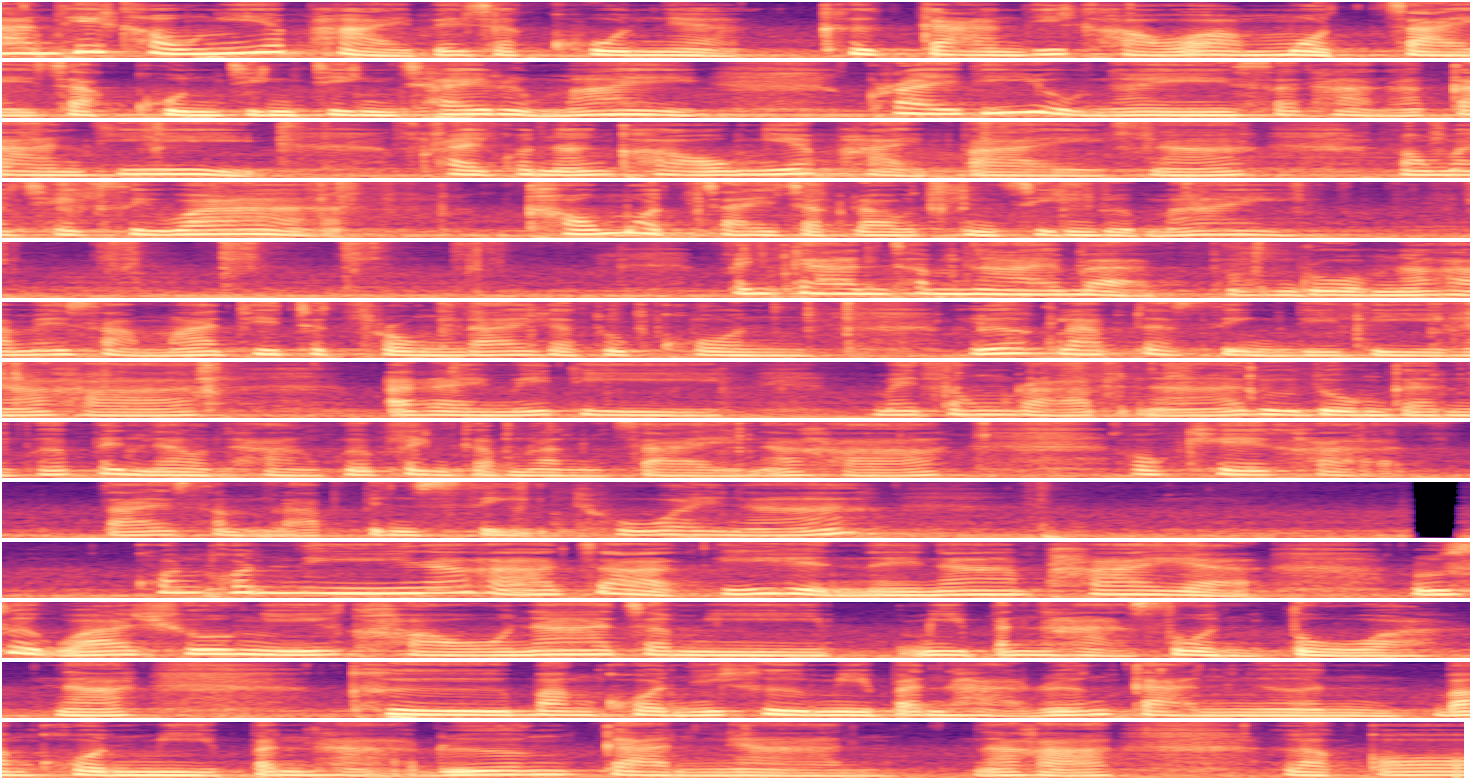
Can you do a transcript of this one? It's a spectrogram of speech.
การที่เขาเงียบหายไปจากคุณเนี่ยคือการที่เขาอะหมดใจจากคุณจริง ๆ ใช่หรือไม่ ใครที่อยู่ในสถานการณ์ที่ใครคนนั้นเขาเงียบหายไปนะ ลองมาเช็คซิว่า เขาหมดใจจากเราจริง ๆ หรือไม่ เป็นการทำนายแบบรวมๆนะคะ ไม่สามารถที่จะตรงได้กับทุกคน เลือกรับแต่สิ่งดีๆนะคะ อะไรไม่ดีไม่ต้องรับนะ ดูดวงกันเพื่อเป็นแนวทางเพื่อเป็นกำลังใจนะคะ โอเคค่ะ ได้สำรับเป็นสี่ถ้วยนะ คนคนนี้นะคะจากที่เห็นในหน้าไพ่อะรู้สึกว่าช่วงนี้เขาน่าจะมีมีปัญหาส่วนตัวนะคือบางคนนี่คือมีปัญหาเรื่องการเงิน บางคนมีปัญหาเรื่องการงานนะคะ แล้วก็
